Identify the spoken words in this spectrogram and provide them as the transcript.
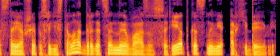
стоявшая посреди стола драгоценная ваза с редкостными орхидеями.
